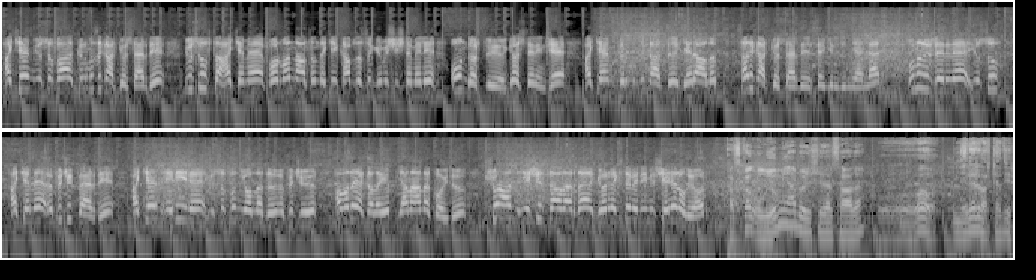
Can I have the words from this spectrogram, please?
Hakem Yusuf'a kırmızı kart gösterdi. Yusuf da hakeme formanın altındaki kabzası gümüş işlemeli 14'lüğü gösterince hakem kırmızı kartı geri alıp sarı kart gösterdi sevgili dinleyenler. Bunun üzerine Yusuf hakeme öpücük verdi. Hakem eliyle Yusuf'un yolladığı öpücüğü havada yakalayıp yanağına koydu. Şu an yeşil sahalarda görmek istemediğimiz şeyler oluyor. Pascal oluyor mu ya böyle şeyler sahada? Oo, neler var Kadir?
